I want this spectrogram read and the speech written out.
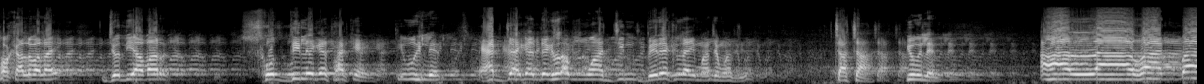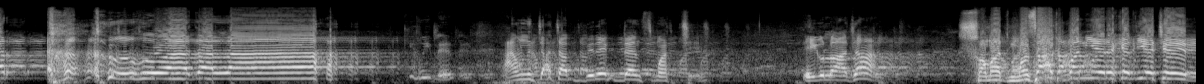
সকালবেলায় যদি আবার সর্দি লেগে থাকে, কি বুঝলেন? এক জায়গায় দেখলাম মুয়াজ্জিন বেরেক লাই মাঝে মাঝে। চাচা, কি বুঝলেন? আল্লাহ আকবার। কি বুঝলেন? এমন চাচা, ব্রেক ড্যান্স মারছে। এগুলো আজান। সমাজ মজাক বানিয়ে রেখে দিয়েছেন।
